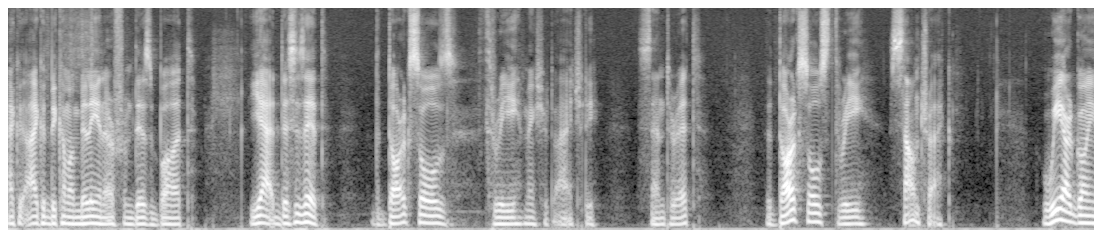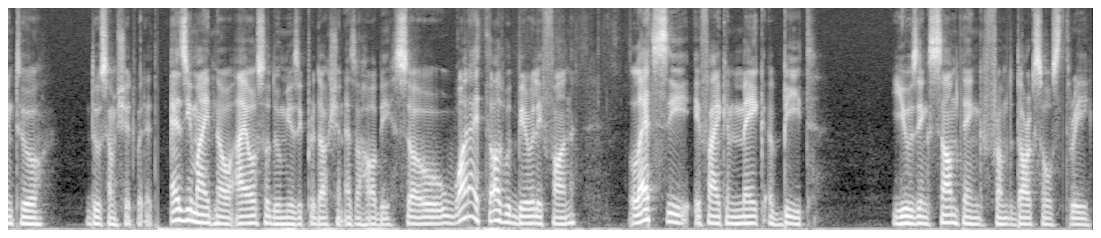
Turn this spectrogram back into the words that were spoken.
I could I could become a millionaire from this, but yeah, this is it. The Dark Souls 3, make sure to actually center it. The Dark Souls 3 soundtrack. We are going to do some shit with it. As you might know, I also do music production as a hobby. So what I thought would be really fun, let's see if I can make a beat using something from the Dark Souls 3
